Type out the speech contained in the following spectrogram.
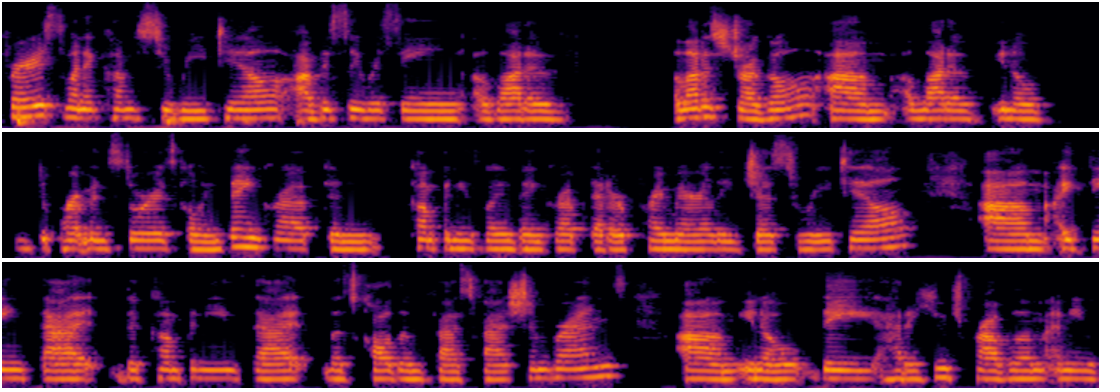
first, when it comes to retail, obviously we're seeing a lot of a lot of struggle, um, a lot of you know department stores going bankrupt and companies going bankrupt that are primarily just retail. Um, I think that the companies that let's call them fast fashion brands, um, you know, they had a huge problem. I mean,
